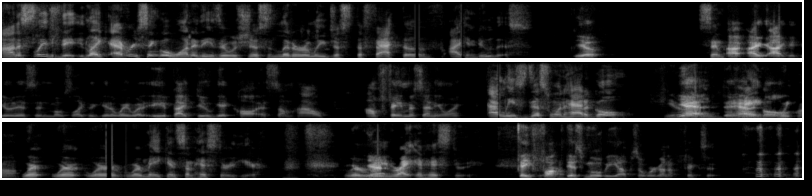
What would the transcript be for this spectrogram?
Honestly, the, like every single one of these, it was just literally just the fact of I can do this. Yep. Simple. I, I I could do this and most likely get away with it. If I do get caught as somehow, I'm famous anyway. At least this one had a goal. You know what I yeah, mean? they had Hey, a goal. we- huh? We're we're we're we're making some history here. we're Yeah. rewriting history, They fucked know? this movie up, so we're gonna fix it.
